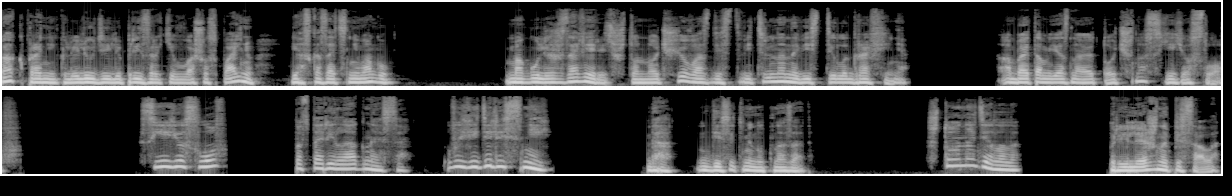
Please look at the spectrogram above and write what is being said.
Как проникли люди или призраки в вашу спальню, я сказать не могу. Могу лишь заверить, что ночью вас действительно навестила графиня. Об этом я знаю точно с ее слов. «С ее слов?» — повторила Агнеса. «Вы виделись с ней?» «Да, десять минут назад». «Что она делала?» «Прилежно писала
